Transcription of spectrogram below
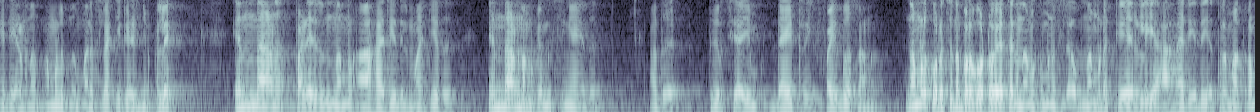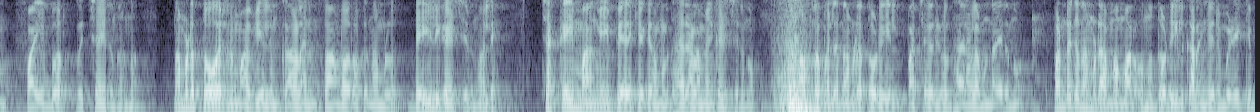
രീതിയാണെന്ന് നമ്മളിന്ന് മനസ്സിലാക്കി കഴിഞ്ഞു അല്ലേ? എന്താണ് പഴയതിൽ നിന്ന് നമ്മൾ ആഹാര രീതിയിൽ മാറ്റിയത്? എന്താണ് നമുക്ക് മിസ്സിംഗ് ആയത്? അത് തീർച്ചയായും ഡയറ്ററി ഫൈബേഴ്സ് ആണ്. നമ്മൾ കുറച്ചൊന്ന് പുറകോട്ട് പോയാൽ തന്നെ നമുക്ക് മനസ്സിലാവും നമ്മുടെ കേരളീയ ആഹാര രീതി എത്രമാത്രം ഫൈബർ റിച്ച് ആയിരുന്നു എന്ന്. നമ്മുടെ തോരനും അവിയലും കാളനും സാമ്പാറും ഒക്കെ നമ്മൾ ഡെയിലി കഴിച്ചിരുന്നു അല്ലേ? ചക്കയും മാങ്ങയും പേരയ്ക്കൊക്കെ നമ്മൾ ധാരാളമായി കഴിച്ചിരുന്നു. മാത്രമല്ല നമ്മുടെ തൊടിയിൽ പച്ചക്കറികൾ ധാരാളം ഉണ്ടായിരുന്നു. പണ്ടൊക്കെ നമ്മുടെ അമ്മമാർ ഒന്ന് തൊടിയിൽ കറങ്ങി വരുമ്പോഴേക്കും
